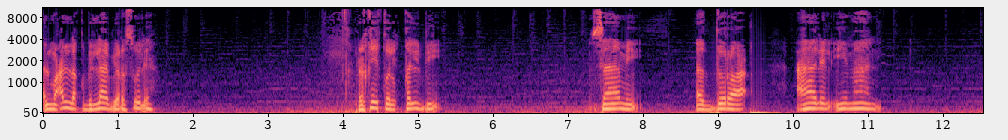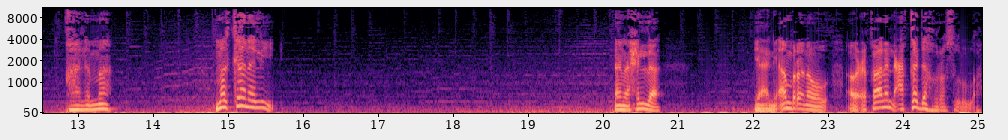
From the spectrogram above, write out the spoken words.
المعلق بالله برسوله رقيق القلب سامي الذرع عالي الإيمان. قال ما ما كان لي أن أحل يعني أمرا أو, عقالا عقده رسول الله.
